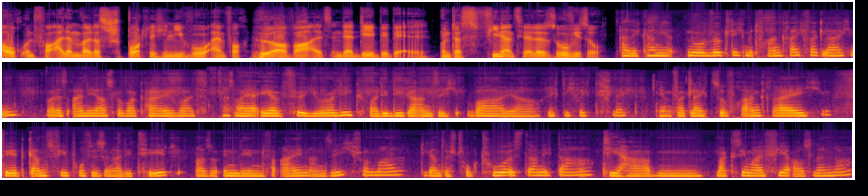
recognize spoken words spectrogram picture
Auch und vor allem, weil das sportliche Niveau einfach höher war als in der DBBL. Und das finanzielle sowieso. Also ich kann hier nur wirklich mit Frankreich vergleichen, weil das eine Jahr Slowakei war, jetzt, das war ja eher für Euroleague, weil die Liga an sich war ja richtig, richtig schlecht. Im Vergleich zu Frankreich fehlt ganz viel Professionalität, also in den Vereinen an sich schon mal. Die ganze Struktur ist da nicht da. Die haben maximal vier Ausländer,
